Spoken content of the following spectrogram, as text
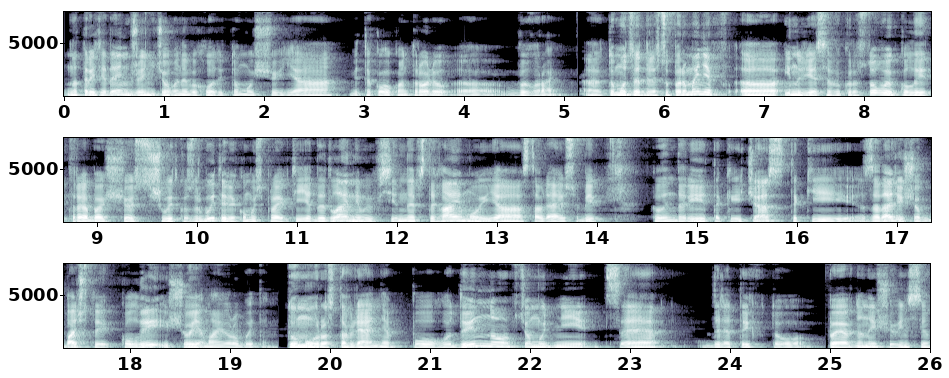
на третій день вже нічого не виходить, тому що я від такого контролю е, вигораю. Е, тому це для суперменів. Е, іноді я це використовую, коли треба щось швидко зробити. В якомусь проєкті є дедлайн, і ми всі не встигаємо. і Я ставляю собі календарі такий час, такі задачі, щоб бачити, коли і що я маю робити. Тому розставляння погодинно в цьому дні це для тих, хто впевнений, що він з цим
